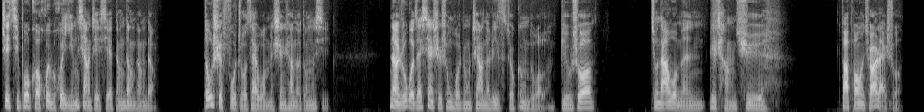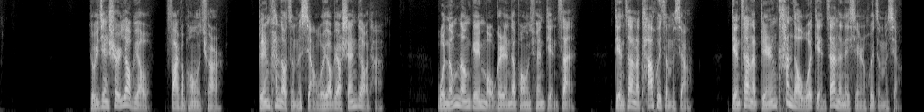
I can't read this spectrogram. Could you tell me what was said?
这期播客会不会影响这些，等等等等。都是附着在我们身上的东西。那如果在现实生活中，这样的例子就更多了。比如说，就拿我们日常去发朋友圈来说，有一件事要不要发个朋友圈？别人看到怎么想？我要不要删掉它？我能不能给某个人的朋友圈点赞？点赞了他会怎么想？点赞了别人看到我点赞的那些人会怎么想？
